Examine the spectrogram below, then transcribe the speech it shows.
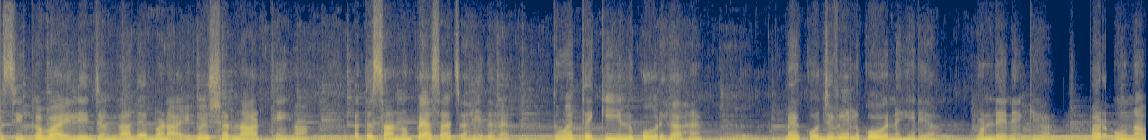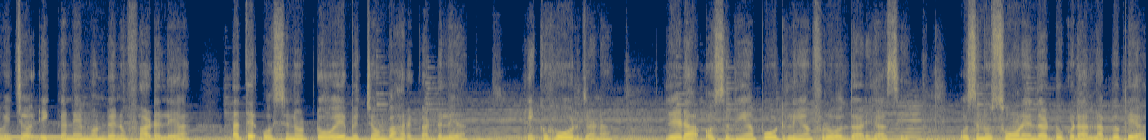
ਅਸੀਂ ਕਬਾਇਲੀ ਜੰਗਾਂ ਦੇ ਬਣਾਏ ਹੋਏ ਸ਼ਰਨਾਰਥੀ ਹਾਂ, ਅਤੇ ਸਾਨੂੰ ਪੈਸਾ ਚਾਹੀਦਾ ਹੈ। ਤੂੰ ਇੱਥੇ ਕੀ ਲੁਕੋ ਰਿਹਾ ਹੈ? ਮੈਂ ਕੁਝ ਵੀ ਲੁਕੋ ਨਹੀਂ ਰਿਹਾ, ਮੁੰਡੇ ਨੇ ਕਿਹਾ। ਪਰ ਉਹਨਾਂ ਵਿੱਚੋਂ ਇੱਕ ਨੇ ਮੁੰਡੇ ਨੂੰ ਫੜ ਲਿਆ ਅਤੇ ਉਸ ਨੂੰ ਟੋਏ ਵਿੱਚੋਂ ਬਾਹਰ ਕੱਢ ਲਿਆ। ਇੱਕ ਹੋਰ ਜਣਾ, ਜਿਹੜਾ ਉਸ ਦੀਆਂ ਪੋਟਲੀਆਂ ਫਰੋਲਦਾ ਰਿਹਾ ਸੀ, ਉਸ ਨੂੰ ਸੋਨੇ ਦਾ ਟੁਕੜਾ ਲੱਭ ਪਿਆ।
